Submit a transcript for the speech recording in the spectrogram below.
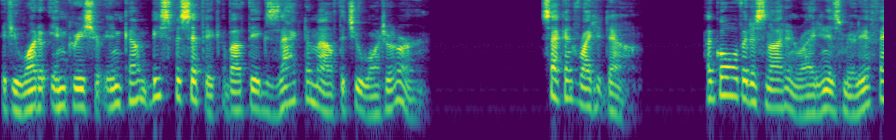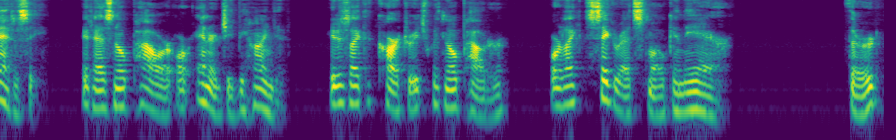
If you want to increase your income, be specific about the exact amount that you want to earn. Second, write it down. A goal that is not in writing is merely a fantasy. It has no power or energy behind it. It is like a cartridge with no powder, or like cigarette smoke in the air. Third,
